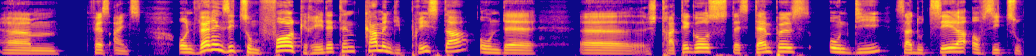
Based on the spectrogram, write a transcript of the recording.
Ähm, Vers 1. Und während sie zum Volk redeten, kamen die Priester und der äh, Strategos des Tempels und die Sadduzäer auf sie zu,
